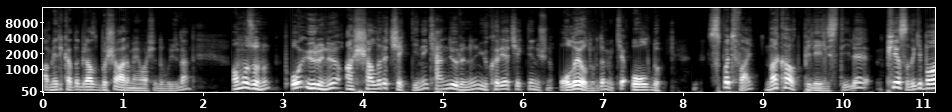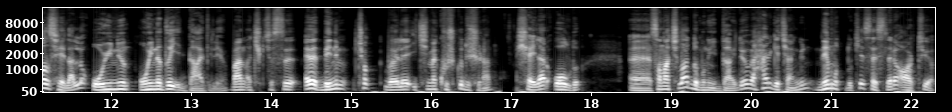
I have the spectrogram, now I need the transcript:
Amerika'da biraz başı ağrımaya başladı bu yüzden. Amazon'un o ürünü aşağılara çektiğini, kendi ürününü yukarıya çektiğini düşünün. Olay olur değil mi ki? Oldu. Spotify Knockout playlistiyle piyasadaki bazı şeylerle oyunun oynadığı iddia ediliyor. Ben açıkçası evet benim çok böyle içime kuşku düşüren şeyler oldu. Ee, sanatçılar da bunu iddia ediyor ve her geçen gün ne mutlu ki sesleri artıyor.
